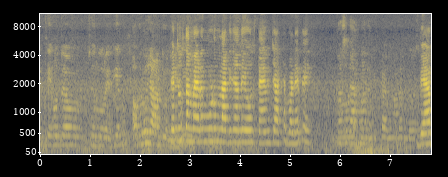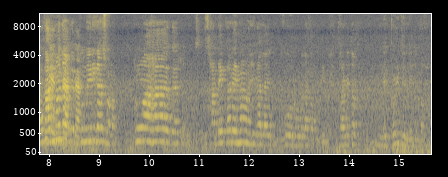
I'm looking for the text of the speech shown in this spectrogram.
ਇੱਥੇ ਹੁਣ ਤਾਂ ਉਹ ਸ਼ੁਰੂ ਰਹਿੰਦੀ ਆ ਉਹ। ਅਬ ਰੋ ਜਾਣਦੀ ਹੁੰਦੀ ਫਿਰ ਤੁਸੀਂ ਤਾਂ ਮੈਡਮ ਮੂਡਮ ਲੱਗ ਜਾਂਦੇ ਉਸ ਟਾਈਮ 'ਚ ਅੱਠ ਪੜ੍ਹੇ ਤੇ। ਬਸ ਕਰਮਾ ਕਰਮਾ ਦਾ ਦੋਸਤ ਵਿਆਹ ਵੀ ਕਰਮਾ ਦਾ ਕਰਤਾ। ਤੂੰ ਮੇਰੀ ਗੱਲ ਸੁਣ। ਤੂੰ ਆਹ ਗ- ਸਾਡੇ ਘਰੇ ਨਾ ਇਹ ਗੱਲ ਹੈ ਹੋਰ ਰੋਡ ਦਾ ਕੰਮ ਦੀ। ਸਾਡੇ ਤਾਂ ਨਿਕਲ ਹੀ ਦਿੰਦੇ ਤੇ ਬਾਹਰ।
